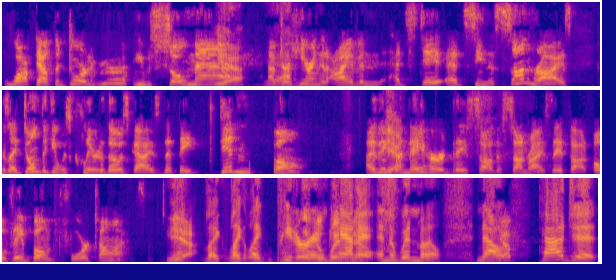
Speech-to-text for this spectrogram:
walked out the door and mm, he was so mad Yeah. after Yeah. hearing that Ivan had stayed had seen the sunrise because I don't think it was clear to those guys that they didn't bone. I think Yeah. when they heard they saw the sunrise, they thought, "Oh, they boned four times." Yeah. Like like like Peter Like and Hannah windmill. in the windmill. Now, Yep. Paget,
